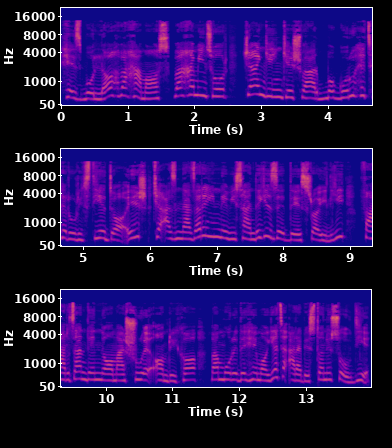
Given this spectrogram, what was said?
حزب الله و حماس و همینطور جنگ این کشور با گروه تروریستی داعش که از نظر این نویسنده ضد اسرائیلی فرزند نامشروع آمریکا و مورد حمایت عربستان سعودیه.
